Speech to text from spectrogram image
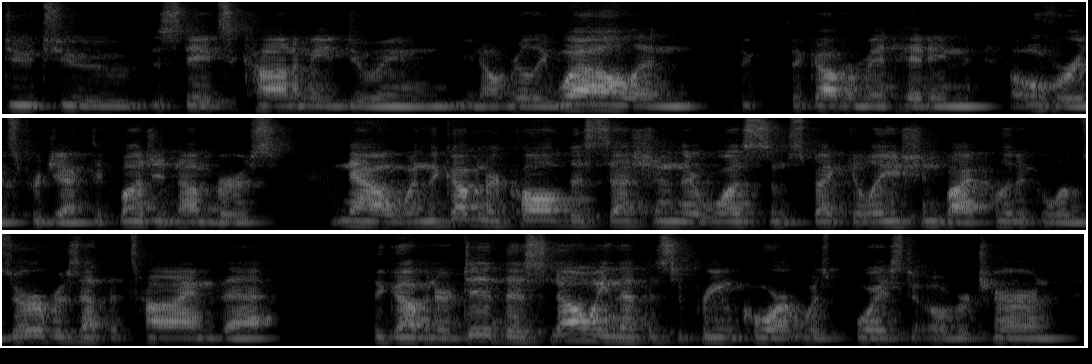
due to the state's economy doing, you know, really well and the, the government hitting over its projected budget numbers. Now, when the governor called this session, there was some speculation by political observers at the time that the governor did this knowing that the Supreme Court was poised to overturn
